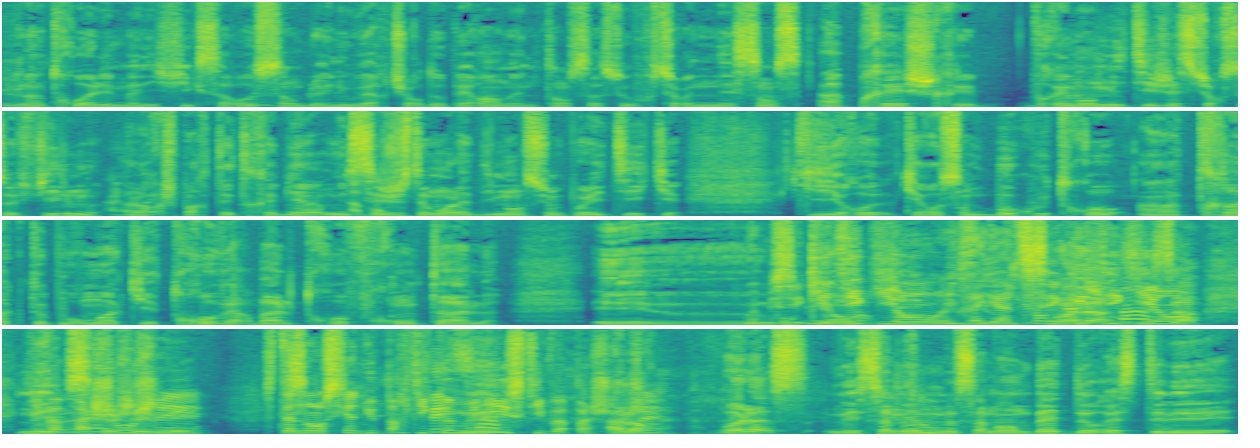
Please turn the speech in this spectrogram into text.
L'intro, elle est magnifique, ça ressemble à une ouverture d'opéra. En même temps, ça s'ouvre sur une naissance. Après, je serais vraiment mitigé sur ce film, ah alors que je partais très bien. Mais ah c'est justement la dimension politique qui, qui ressemble beaucoup trop à un tract pour moi qui est trop verbal, trop frontal. Et, euh, oui, mais c'est Guédiguian, Ryan, c'est Guédiguian. Il va pas changer. C'est un ancien du Parti communiste, il va pas changer. Alors, voilà, mais ça même, ça m'embête de rester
